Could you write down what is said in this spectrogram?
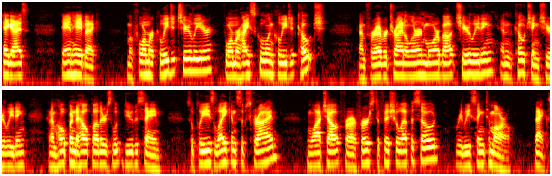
Hey guys, Dan Haybeck. I'm a former collegiate cheerleader, former high school and collegiate coach, and I'm forever trying to learn more about cheerleading and coaching cheerleading, and I'm hoping to help others do the same. So please like and subscribe, and watch out for our first official episode releasing tomorrow. Thanks.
